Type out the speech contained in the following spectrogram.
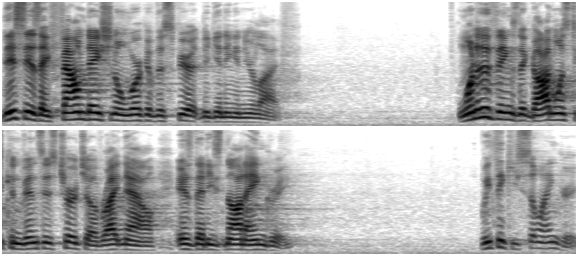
this is a foundational work of the Spirit beginning in your life. One of the things that God wants to convince His church of right now is that He's not angry. We think He's so angry.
